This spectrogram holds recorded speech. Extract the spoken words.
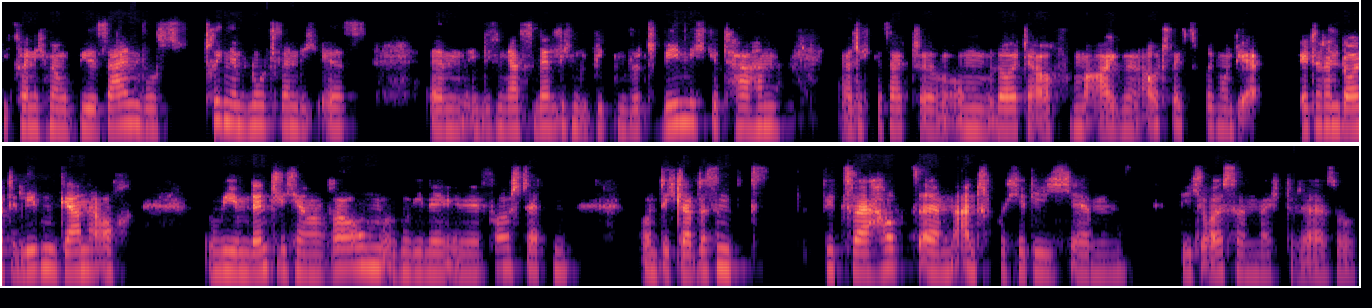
die können nicht mehr mobil sein, wo es dringend notwendig ist. Ähm, in diesen ganzen ländlichen Gebieten wird wenig getan, ehrlich gesagt, äh, um Leute auch vom eigenen Auto wegzubringen. Und die älteren Leute leben gerne auch irgendwie im ländlicheren Raum, irgendwie in den, Vorstädten. Und ich glaube, das sind die zwei Hauptansprüche, die ich, ähm, die ich äußern möchte. Also,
